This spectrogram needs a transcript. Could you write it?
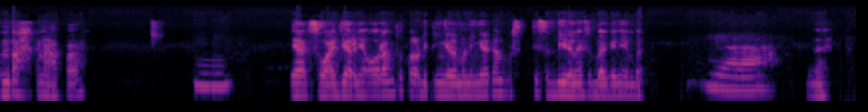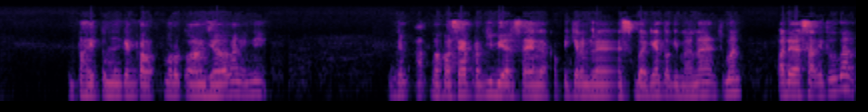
entah kenapa Hmm, ya sewajarnya orang tuh kalau ditinggal meninggal kan pasti sedih dan lain sebagainya mbak. Iyalah. entah itu mungkin kalau menurut orang Jawa kan ini mungkin ah, bapak saya pergi biar saya nggak kepikiran dan lain sebagainya atau gimana. Cuman pada saat itu kan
